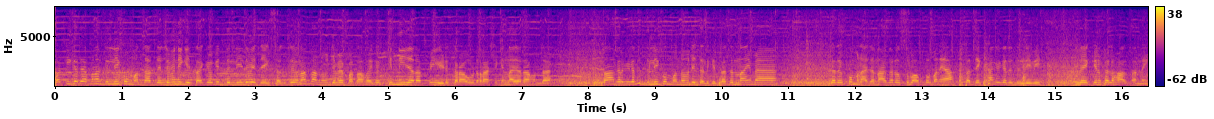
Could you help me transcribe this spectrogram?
ਬਾਕੀ ਕਦੇ ਆਪਣਾ ਦਿੱਲੀ ਘੁੰਮਣ ਦਾ ਦਿਲ ਵੀ ਨਹੀਂ ਕੀਤਾ, ਕਿਉਂਕਿ ਦਿੱਲੀ ਦੇ ਵਿੱਚ ਦੇਖ ਸਕਦੇ ਹੋ ਨਾ, ਤੁਹਾਨੂੰ ਜਿਵੇਂ ਪਤਾ ਹੋਏਗਾ ਕਿੰਨੀ ਜ਼ਿਆਦਾ ਭੀੜ ਕਰਾਊਡ ਰਸ਼ ਕਿੰਨਾ ਜ਼ਿਆਦਾ ਹੁੰਦਾ ਤਾਂ ਕਰਕੇ ਕਦੇ ਦਿੱਲੀ ਘੁੰਮਣ ਨੂੰ ਵੀ ਨਹੀਂ ਦਿਲ ਕੀਤਾ, ਤੇ ਨਾ ਹੀ ਮੈਂ ਕਦੇ ਘੁੰਮਣਾ ਚਾਹੁੰਦਾ। ਅਗਰ ਉਸ ਸਬਬ ਬਣਿਆ, ਤਾਂ ਦੇਖਾਂਗੇ ਕਦੇ ਦਿੱਲੀ ਵੀ। ਲੇਕਿਨ ਫਿਲਹਾਲ ਤਾਂ ਨਹੀਂ।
